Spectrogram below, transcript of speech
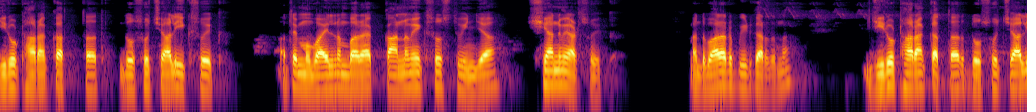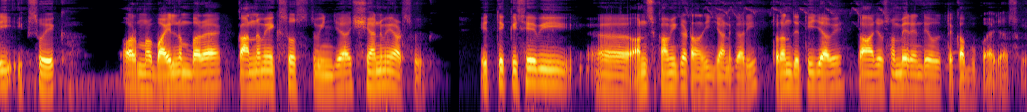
01871 240 101 ਅਤੇ ਮੋਬਾਈਲ ਨੰਬਰ ਹੈ 9157 96801 ਮੈਂ ਦੁਬਾਰਾ ਰਿਪੀਟ ਕਰ ਦਿੰਦਾ। 01871 240 101 ਔਰ ਮੋਬਾਈਲ ਨੰਬਰ ਹੈ 9157 96801 ਇੱਥੇ ਕਿਸੇ ਵੀ ਅ, ਘਟਨਾ ਦੀ ਜਾਣਕਾਰੀ ਤੁਰੰਤ ਦਿੱਤੀ ਜਾਵੇ ਤਾਂ ਜੋ ਸਮੇਂ ਰਹਿੰਦੇ ਉਹਦੇ ਉੱਤੇ ਕਾਬੂ ਪਾਇਆ ਜਾ ਸਕੇ।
